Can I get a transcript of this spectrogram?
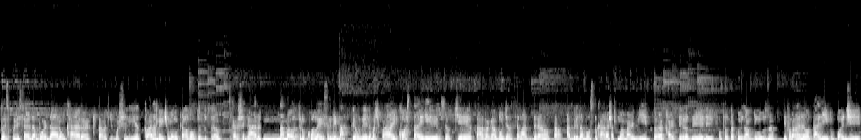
dois policiais abordaram um cara que tava de mochilinha, claramente o maluco tava voltando do trampo, os caras chegaram na maior truculência, ninguém bateu nele, mas tipo, ah, encosta aí, não sei o que, tava vagabundando, ser ladrão e tal, abriram a bolsa do cara, acharam uma marmita, a carteira dele, qualquer outra coisa, uma blusa, e falaram, ah, não, tá limpo, pode ir.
